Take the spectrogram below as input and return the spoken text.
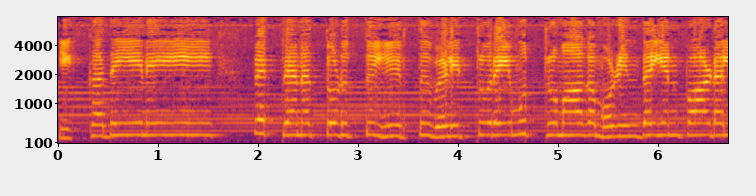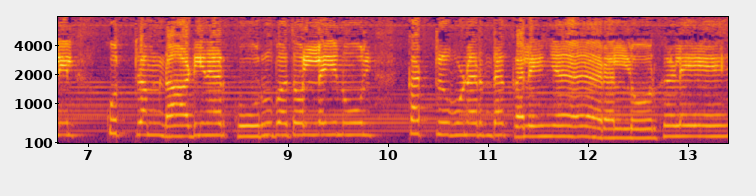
இக்கதையினை பெற்றெனத் தொடுத்து ஈர்த்து வெளிற்றுரை முற்றுமாக மொழிந்த என் பாடலில் குற்றம் நாடினர் கூறுவதொல்லை நூல். கற்று உணர்ந்த கலைஞர் அல்லோர்களே.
